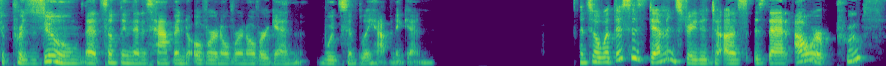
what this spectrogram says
to presume that something that has happened over and over and over again would simply happen again. And so, what this has demonstrated to us is that our proof,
